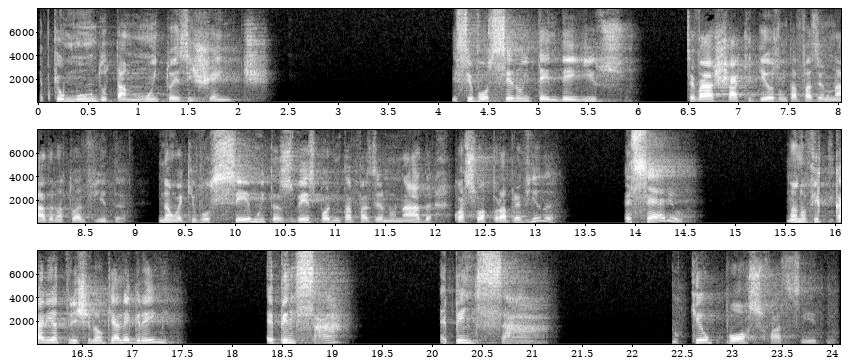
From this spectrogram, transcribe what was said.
é porque o mundo está muito exigente. E se você não entender isso, você vai achar que Deus não está fazendo nada na tua vida. Não, é que você muitas vezes pode não estar tá fazendo nada com a sua própria vida. É sério. Não, não fico com carinha triste, não, que alegrei-me. É pensar. É pensar. O que eu posso fazer, Deus?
